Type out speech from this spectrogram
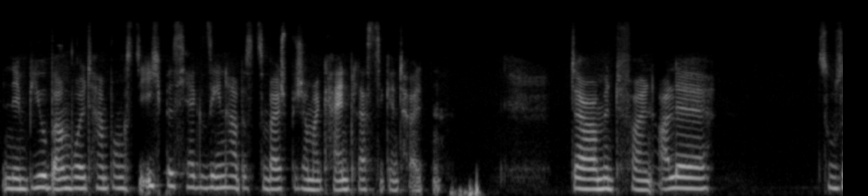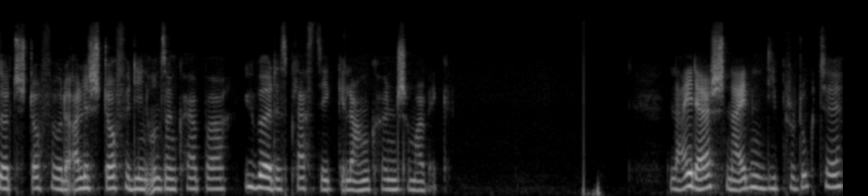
in den Bio-Baumwoll-Tampons, die ich bisher gesehen habe, ist zum Beispiel schon mal kein Plastik enthalten. Damit fallen alle Zusatzstoffe oder alle Stoffe, die in unseren Körper über das Plastik gelangen können, schon mal weg. Leider schneiden die Produkte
